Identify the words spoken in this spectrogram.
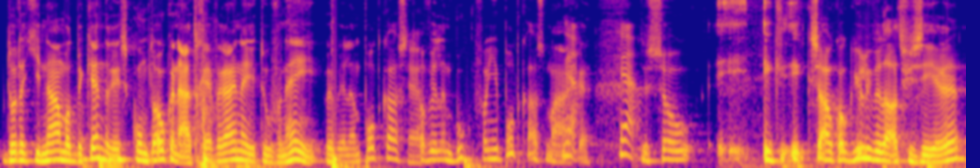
doordat je naam wat bekender is, komt ook een uitgeverij naar je toe van, hé, hey, we willen een podcast Ja. of we willen een boek van je podcast maken. Ja. Dus zo, ik, ik zou ik ook jullie willen adviseren.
